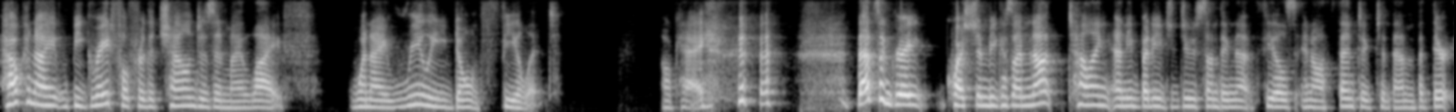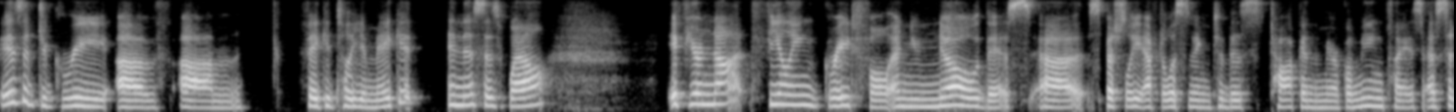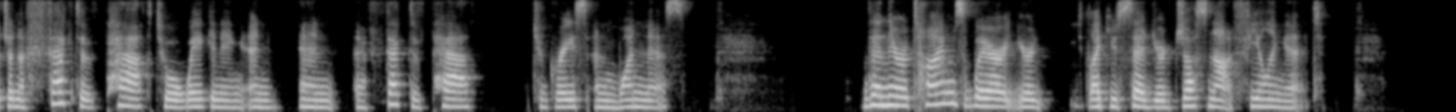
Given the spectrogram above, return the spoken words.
how can I be grateful for the challenges in my life when I really don't feel it? Okay. That's a great question because I'm not telling anybody to do something that feels inauthentic to them, but there is a degree of um, fake it till you make it in this as well. If you're not feeling grateful and you know this, uh, especially after listening to this talk in the Miracle Meeting Place, as such an effective path to awakening and, and effective path to grace and oneness, then there are times where you're, like you said, you're just not feeling it.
